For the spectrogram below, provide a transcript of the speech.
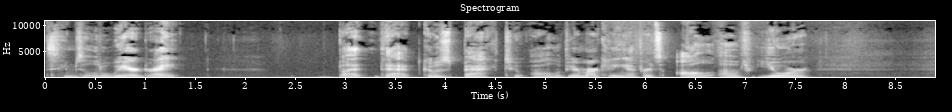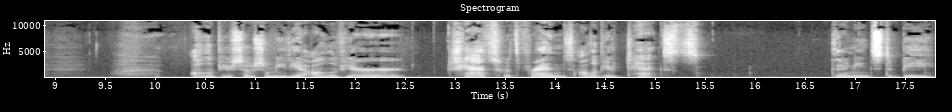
Seems a little weird, right? But that goes back to all of your marketing efforts, all of your all of your social media, all of your chats with friends, all of your texts. There needs to be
